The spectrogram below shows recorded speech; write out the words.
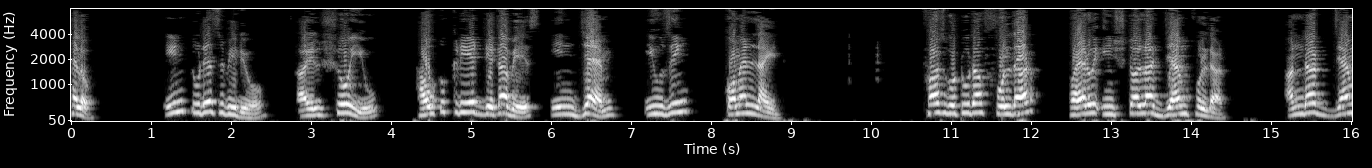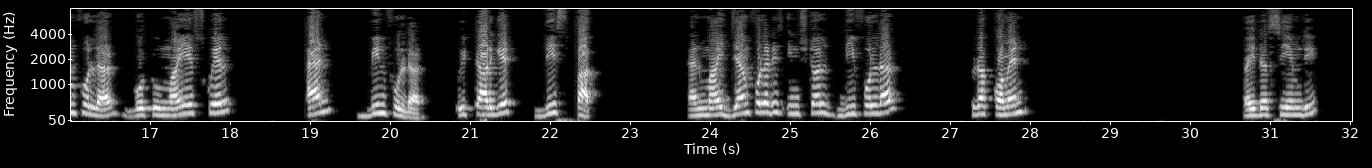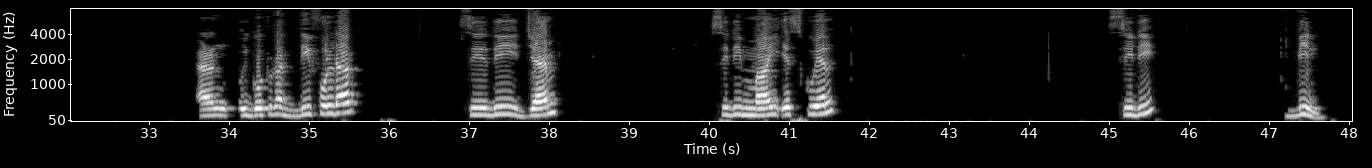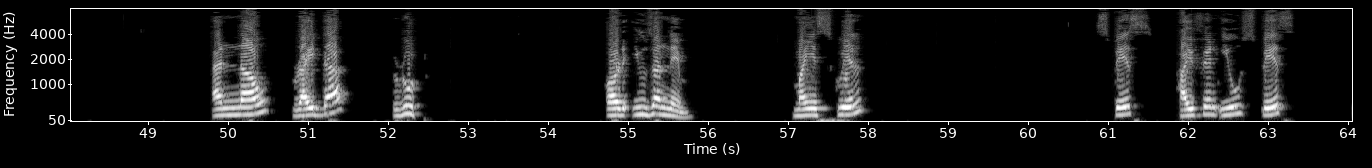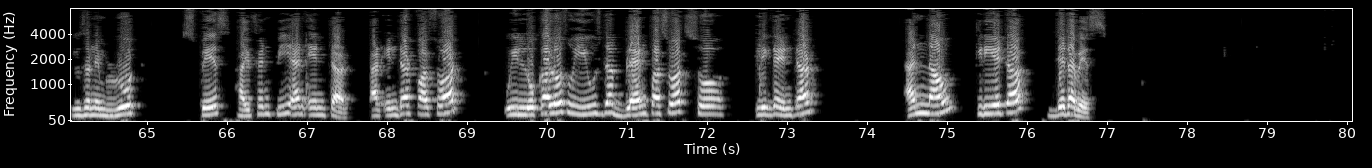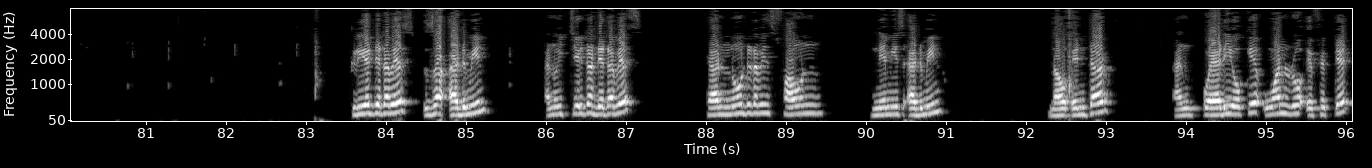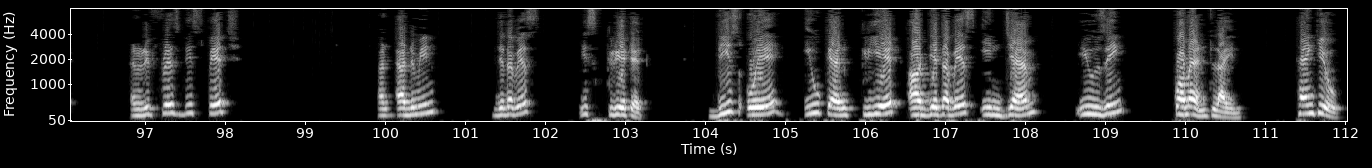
Hello. In today's video, I'll show you how to create database in XAMPP using command line. First go to the folder where we install the XAMPP folder. Under XAMPP folder, go to MySQL and bin folder. We target this path and my XAMPP folder is installed D folder to the command write a cmd and we go to the d folder. Cd xampp cd mysql. Cd bin. And now write the root or username. Mysql space hyphen u space username root space hyphen p and enter. And enter password we localhost we use the blank password. So click the enter. And now create a database. Create database is the admin. And we check the database. Here no database found name is admin. Now enter and query ok one row affected. And refresh this page. And admin database is created. This way you can create a database in XAMPP using command line. Thank you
